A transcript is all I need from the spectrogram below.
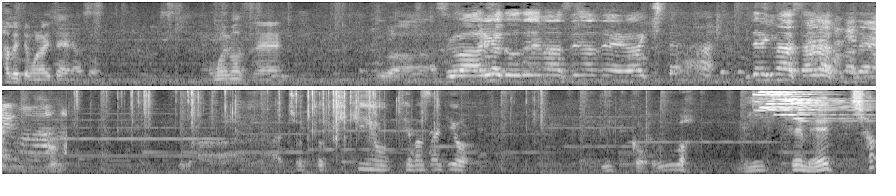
食べてもらいたいなと思いますね。うわーすごいありがとうございます。すいません。うわ来た。いただきます。あらす。いませんあちょっとチキンを手羽先を1個。うわ。見てめっちゃ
